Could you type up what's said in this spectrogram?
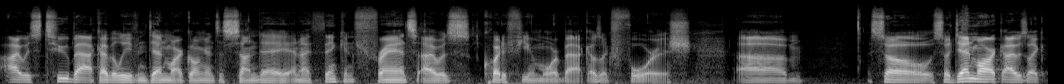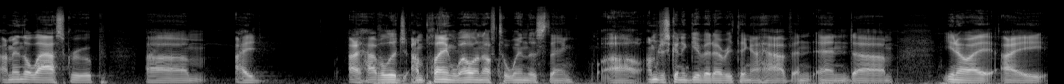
I was two back, I believe, in Denmark going into Sunday, and I think in France I was quite a few more back. I was like four ish. Um, so so Denmark, I was like, I'm in the last group. Um, I I have a leg- I'm playing well enough to win this thing. Uh, I'm just going to give it everything I have, and and um, you know I I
